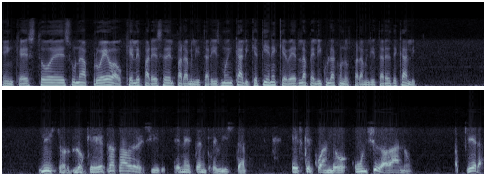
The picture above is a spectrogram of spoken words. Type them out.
en que esto es una prueba o qué le parece del paramilitarismo en Cali? ¿Qué tiene que ver la película con los paramilitares de Cali? Néstor, lo que he tratado de decir en esta entrevista es que cuando un ciudadano, cualquiera,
